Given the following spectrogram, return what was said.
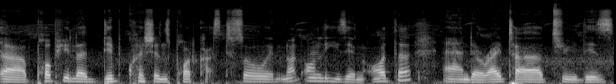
uh, popular Deep Questions podcast. So not only is he an author and a writer to these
